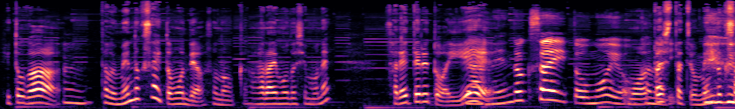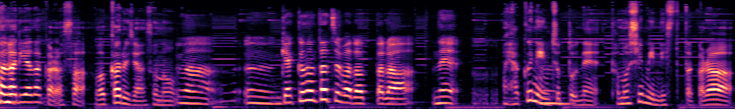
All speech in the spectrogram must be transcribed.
人が、うん。多分面倒くさいと思うんだよ。その払い戻しもねされてるとはいえめんどくさいと思うよもう私たちも面倒くさがり屋だからさ わかるじゃんその、まあうん。逆の立場だったらね。100人ちょっとね、楽しみにしてたから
